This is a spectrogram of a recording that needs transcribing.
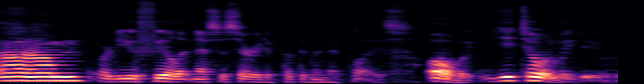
Um. Or do you feel it necessary to put them in their place? Oh, you totally do.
